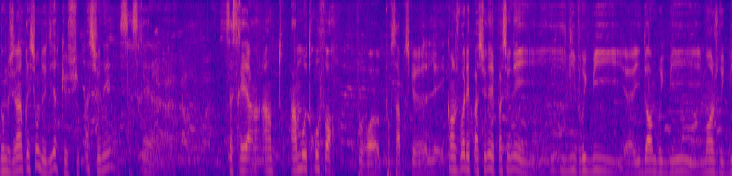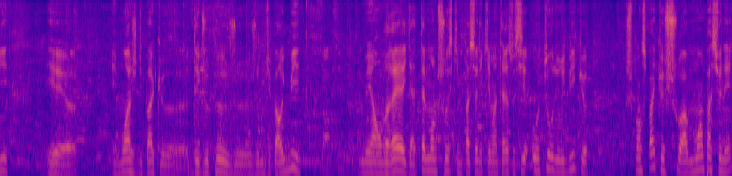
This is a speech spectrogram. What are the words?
Donc j'ai l'impression de dire que je suis passionné, ça serait, euh, ça serait un, mot trop fort pour, euh, pour ça. Parce que quand je vois les passionnés, les passionnés, ils, vivent rugby, euh, ils dorment rugby, ils mangent rugby. Et, et moi, je dis pas que dès que je peux, je ne dis pas rugby. Mais en vrai, il y a tellement de choses qui me passionnent et qui m'intéressent aussi autour du rugby que je pense pas que je sois moins passionné.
